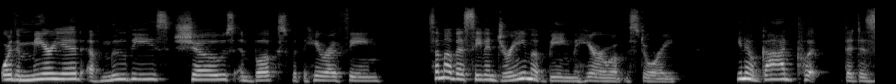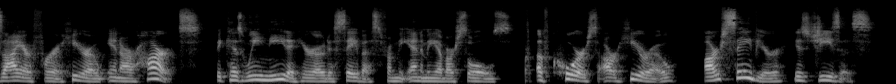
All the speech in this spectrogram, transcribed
or the myriad of movies, shows, and books with the hero theme. Some of us even dream of being the hero of the story. You know, God put the desire for a hero in our hearts because we need a hero to save us from the enemy of our souls. Of course, our hero, our Savior, is Jesus.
